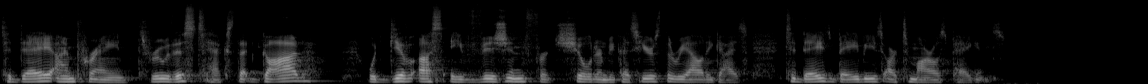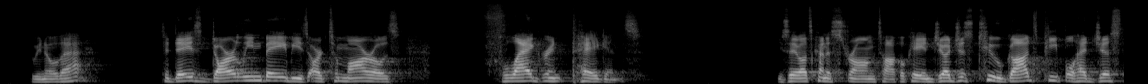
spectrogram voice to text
Today, I'm praying through this text that God would give us a vision for children because here's the reality, guys. Today's babies are tomorrow's pagans. Do we know that? Today's darling babies are tomorrow's flagrant pagans. You say, well, that's kind of strong talk. Okay, in Judges 2, God's people had just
